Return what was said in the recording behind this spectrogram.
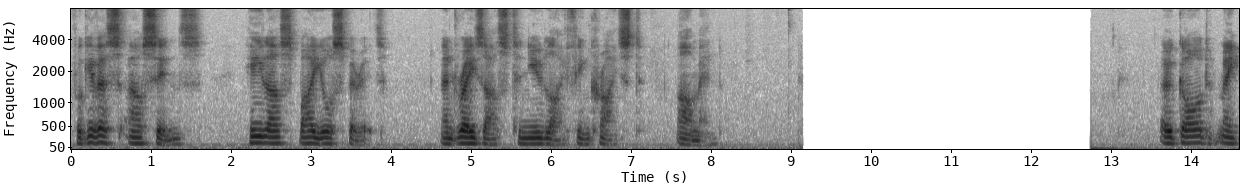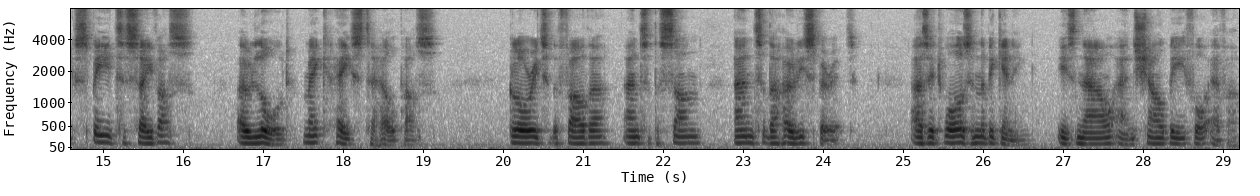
Forgive us our sins, heal us by your Spirit, and raise us to new life in Christ. Amen. O God, make speed to save us. O Lord, make haste to help us. Glory to the Father, and to the Son, and to the Holy Spirit, as it was in the beginning, is now, and shall be for ever.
